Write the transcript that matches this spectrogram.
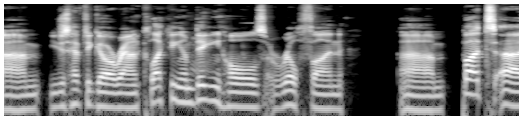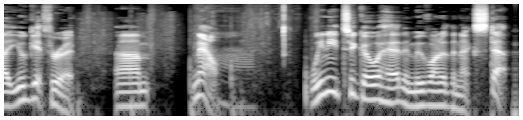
Um, you just have to go around collecting them, digging holes, real fun. Um, but uh, you'll get through it. Um, now, we need to go ahead and move on to the next step.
